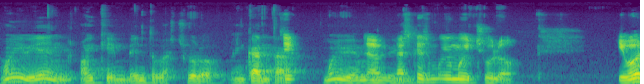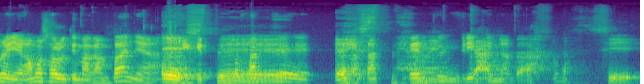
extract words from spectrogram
muy bien. Ay, qué invento más chulo, me encanta. muy bien, la verdad es que es muy, muy chulo. Y bueno, llegamos a la última campaña. Este, este me encanta. Sí,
